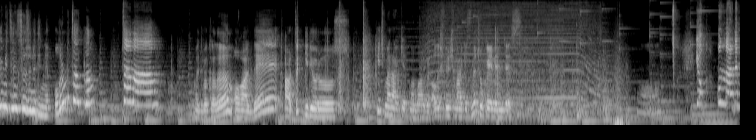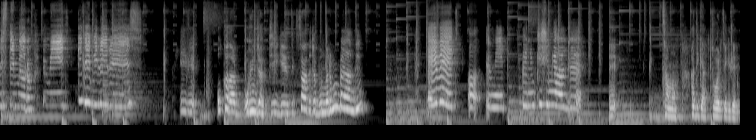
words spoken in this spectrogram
Ümit'in sözünü dinle. Olur mu tatlım? Tamam. Hadi bakalım. O halde artık gidiyoruz. Hiç merak etme Barbie. Alışveriş merkezinde çok eğleneceğiz. Yok bunlardan istemiyorum. Ümit gidebiliriz. Evi, o kadar oyuncakçıyı gezdik. Sadece bunları mı beğendin? Aa, Ümit benim kişim geldi. E, tamam. Hadi gel tuvalete gidelim.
